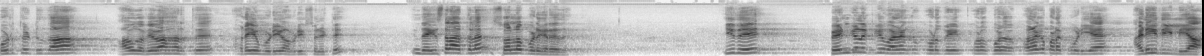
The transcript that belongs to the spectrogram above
கொடுத்துட்டு தான் அவங்க விவாகரத்து அடைய முடியும் அப்படின்னு சொல்லிட்டு இந்த இஸ்லாத்தில் சொல்லப்படுகிறது. இது பெண்களுக்கு வழங்க கொடுக்க கொடு- வழங்கப்படக்கூடிய அநீதி இல்லையா?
